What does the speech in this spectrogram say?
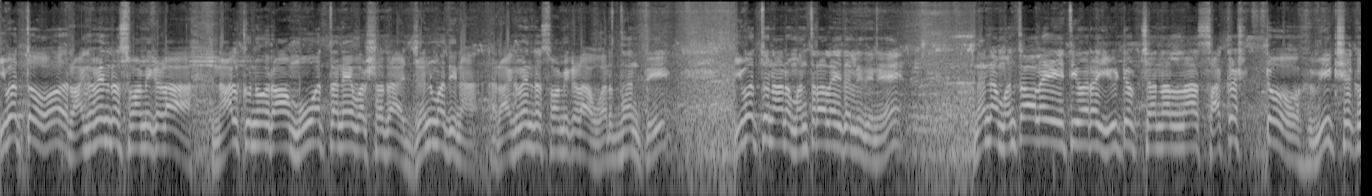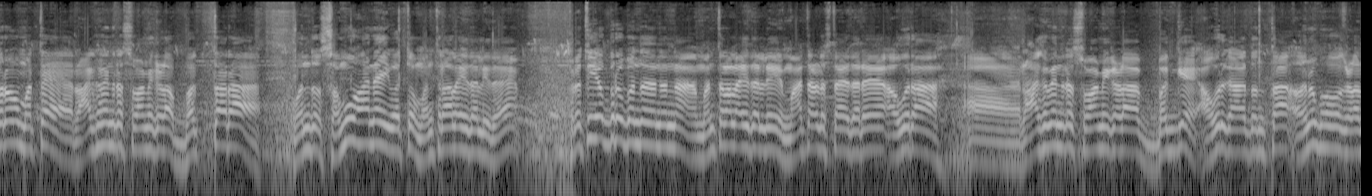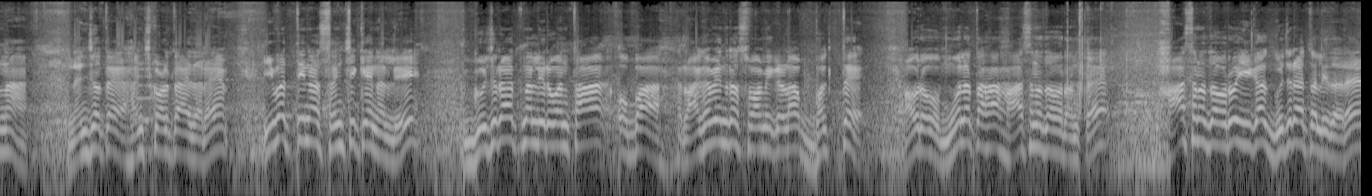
ಇವತ್ತು ರಾಘವೇಂದ್ರ ಸ್ವಾಮಿಗಳ ನಾಲ್ಕು ನೂರ ಮೂವತ್ತನೇ ವರ್ಷದ ಜನ್ಮದಿನ. ರಾಘವೇಂದ್ರ ಸ್ವಾಮಿಗಳ ವರ್ಧಂತಿ. ಇವತ್ತು ನಾನು ಮಂತ್ರಾಲಯದಲ್ಲಿದ್ದೀನಿ. ನನ್ನ ಮಂತ್ರಾಲಯ ಇತಿವರ ಯೂಟ್ಯೂಬ್ ಚಾನಲ್ನ ಸಾಕಷ್ಟು ವೀಕ್ಷಕರು ಮತ್ತು ರಾಘವೇಂದ್ರ ಸ್ವಾಮಿಗಳ ಭಕ್ತರ ಒಂದು ಸಮೂಹನೇ ಇವತ್ತು ಮಂತ್ರಾಲಯದಲ್ಲಿದೆ. ಪ್ರತಿಯೊಬ್ಬರು ಬಂದು ನನ್ನ ಮಂತ್ರಾಲಯದಲ್ಲಿ ಮಾತಾಡಿಸ್ತಾ ಇದ್ದಾರೆ. ಅವರ ರಾಘವೇಂದ್ರ ಸ್ವಾಮಿಗಳ ಬಗ್ಗೆ ಅವ್ರಿಗಾದಂಥ ಅನುಭವಗಳನ್ನು ನನ್ನ ಜೊತೆ ಹಂಚ್ಕೊಳ್ತಾ ಇದ್ದಾರೆ. ಇವತ್ತಿನ ಸಂಚಿಕೆಯಲ್ಲಿ ಗುಜರಾತ್ನಲ್ಲಿರುವಂಥ ಒಬ್ಬ ರಾಘವೇಂದ್ರ ಸ್ವಾಮಿಗಳ ಭಕ್ತೆ, ಅವರು ಮೂಲತಃ ಹಾಸನದವರಂತೆ. ಹಾಸನದವರು ಈಗ ಗುಜರಾತಲ್ಲಿದ್ದಾರೆ.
